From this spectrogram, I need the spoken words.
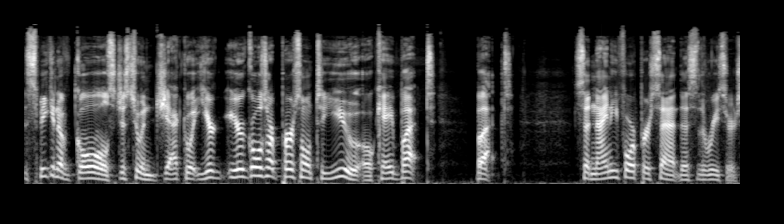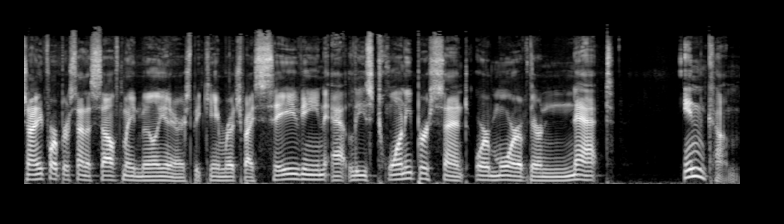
speaking of goals, just to inject what your your goals are personal to you. Okay, but but so 94%. This is the research. 94% of self-made millionaires became rich by saving at least 20% or more of their net income.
